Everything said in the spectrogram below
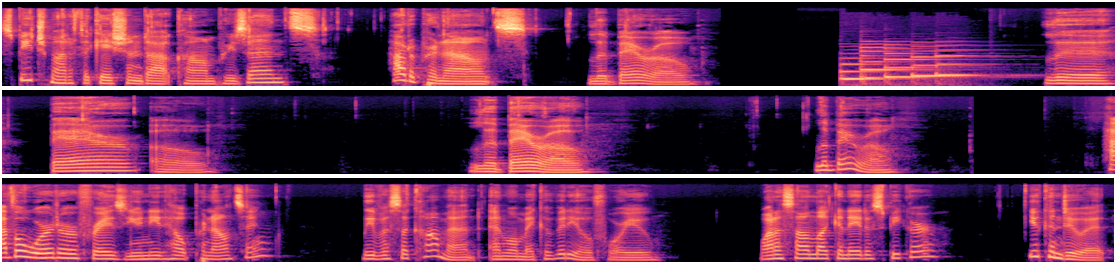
SpeechModification.com presents How to Pronounce Libero. Libero. Libero. Libero. Have a word or a phrase you need help pronouncing? Leave us a comment and we'll make a video for you. Want to sound like a native speaker? You can do it.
